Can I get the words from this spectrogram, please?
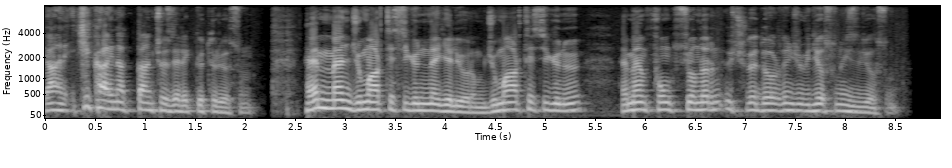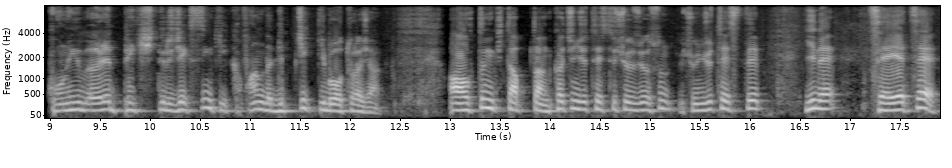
Yani iki kaynaktan çözerek götürüyorsun. Hemen cumartesi gününe geliyorum. Cumartesi günü hemen fonksiyonların 3 ve 4. videosunu izliyorsun. Konuyu böyle pekiştireceksin ki kafanda dipçik gibi oturacak. Altın kitaptan kaçıncı testi çözüyorsun? Üçüncü testi. Yine TYT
